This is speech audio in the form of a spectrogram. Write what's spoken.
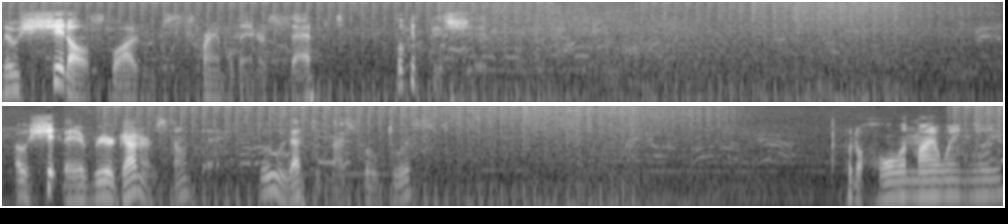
No shit, all squadrons scramble to intercept. Look at this shit. Oh shit, they have rear gunners, don't they? Ooh, that's a nice little twist. Put a hole in my wing, will you?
